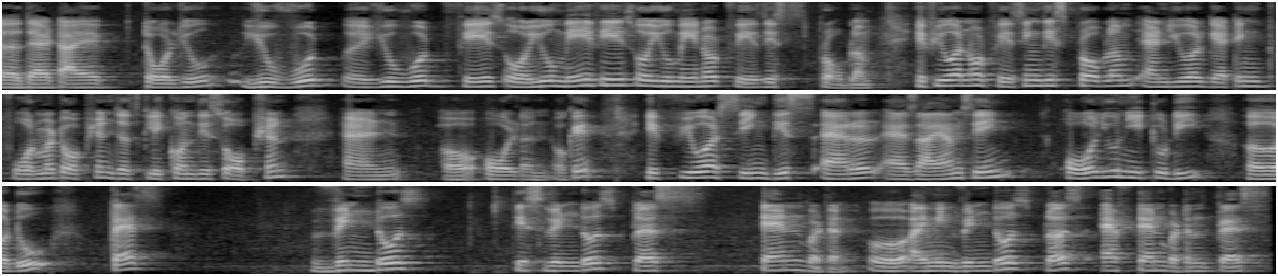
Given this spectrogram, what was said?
uh, that i told you. You would uh, you would face or you may face or you may not face this problem. If you are not facing this problem and you are getting format option just click on this option and uh, all done okay? If you are seeing this error as i am saying all you need to de, uh, do press windows this windows plus 10 button. Oh i mean windows plus f10 button press.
